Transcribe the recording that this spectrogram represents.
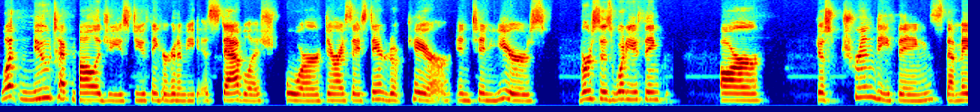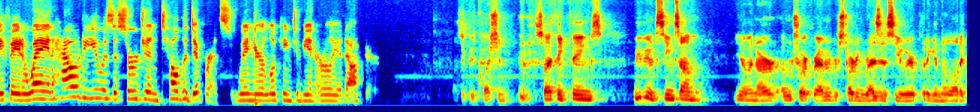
what new technologies do you think are going to be established or, dare I say, standard of care in 10 years versus what do you think are just trendy things that may fade away? And how do you, as a surgeon, tell the difference when you're looking to be an early adopter? That's a good question. So I think things we've even seen some, you know, in our own short career. I remember starting residency, we were putting in a lot of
